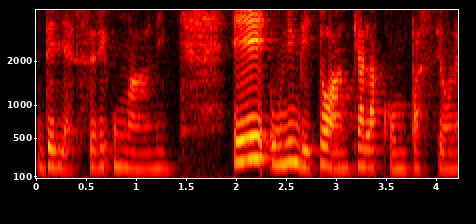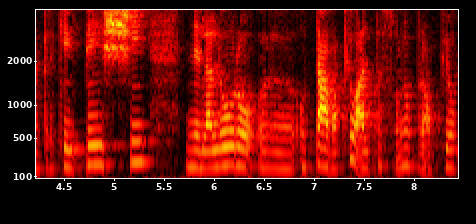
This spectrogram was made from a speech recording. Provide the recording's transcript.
degli esseri umani. E un invito anche alla compassione perché i pesci nella loro eh, ottava più alta sono proprio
